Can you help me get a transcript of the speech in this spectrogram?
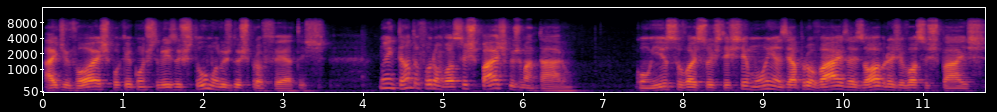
Ai de vós, porque construís os túmulos dos profetas. No entanto, foram vossos pais que os mataram. Com isso, vós sois testemunhas e aprovais as obras de vossos pais,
